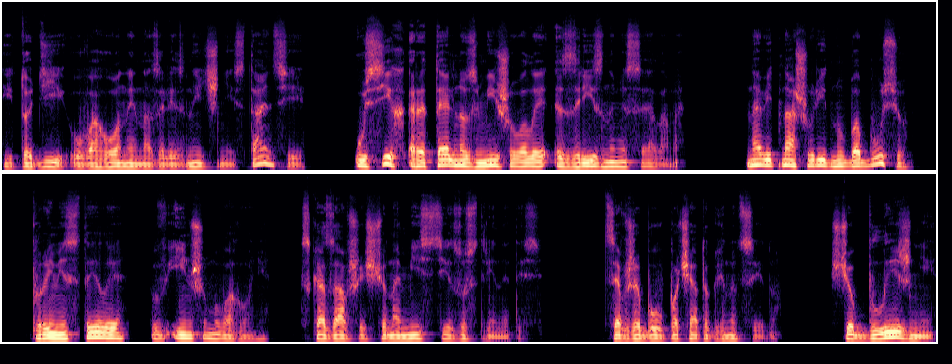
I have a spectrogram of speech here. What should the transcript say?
і тоді у вагони на залізничній станції усіх ретельно змішували з різними селами. Навіть нашу рідну бабусю примістили в іншому вагоні, сказавши, що на місці зустрінетесь. Це вже був початок геноциду, щоб ближні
